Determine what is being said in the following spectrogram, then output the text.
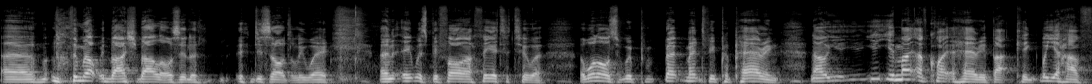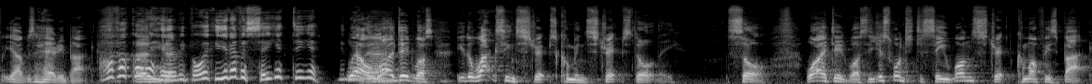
um, nothing wrong with marshmallows in a disorderly way, and it was before our theatre tour. And one of us we were meant to be preparing. Now you, you you might have quite a hairy back, King. Well, you have. Yeah, it was a hairy back. Have I got And, a uh, hairy boy? You never see it, do you? You know? well, what I did was, you know, waxing strips come in strips, don't they? So, what I did was, he just wanted to see one strip come off his back,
